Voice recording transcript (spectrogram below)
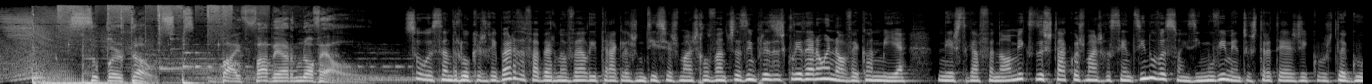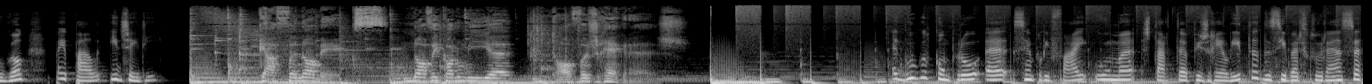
Super Toast by Faber Novel. Sou a Sandra Lucas Ribeiro da Faber Novel e trago as notícias mais relevantes das empresas que lideram a nova economia. Neste Gafanomics destaco as mais recentes inovações e movimentos estratégicos da Google, PayPal e JD. Gafanomics. Nova economia, novas regras. A Google comprou a Simplify, uma startup israelita de cibersegurança.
